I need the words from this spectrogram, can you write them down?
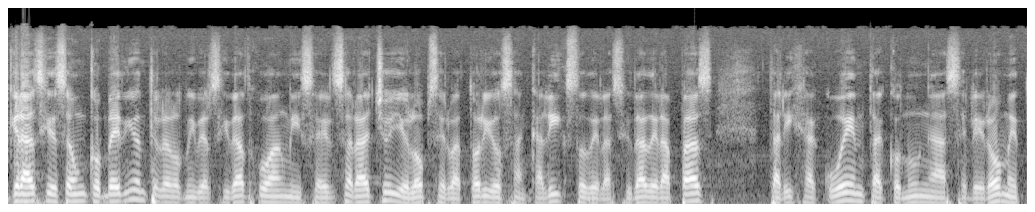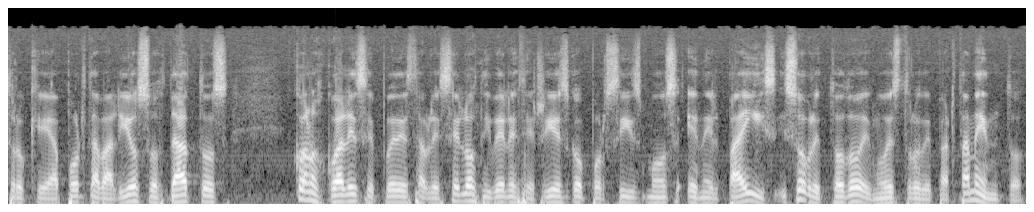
Gracias a un convenio entre la Universidad Juan Misael Saracho y el Observatorio San Calixto de la ciudad de La Paz, Tarija cuenta con un acelerómetro que aporta valiosos datos con los cuales se puede establecer los niveles de riesgo por sismos en el país y sobre todo en nuestro departamento.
